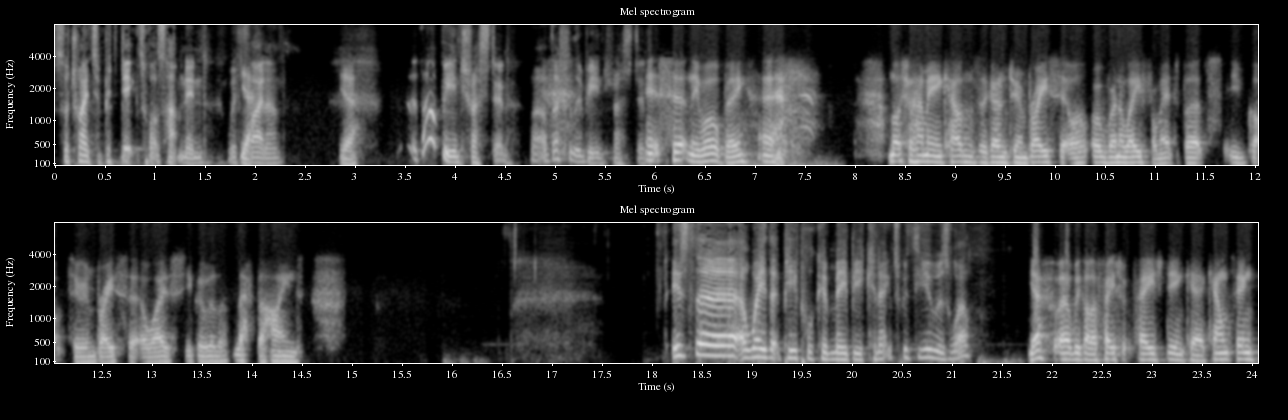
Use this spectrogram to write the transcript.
So trying to predict what's happening with yeah. finance. Yeah. That'll be interesting. That'll definitely be interesting. It certainly will be. Uh, I'm not sure how many accountants are going to embrace it or, or, run away from it, but you've got to embrace it, otherwise you go left behind. Is there a way that people can maybe connect with you as well? Yes, uh, we've got a Facebook page, D&K Accounting.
